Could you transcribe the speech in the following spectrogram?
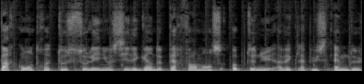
Par contre, tous soulignent aussi les gains de performance obtenus avec la puce M2.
